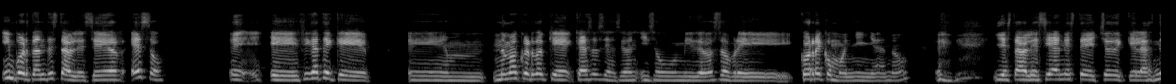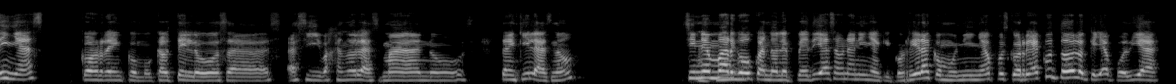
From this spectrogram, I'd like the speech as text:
importante establecer eso. Eh, fíjate que em, no me acuerdo qué, qué asociación hizo un video sobre corre como niña, ¿no? y establecían este hecho de que las niñas corren como cautelosas, así bajando las manos, tranquilas, ¿no? Sin embargo, cuando le pedías a una niña que corriera como niña, pues corría con todo lo que ella podía.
